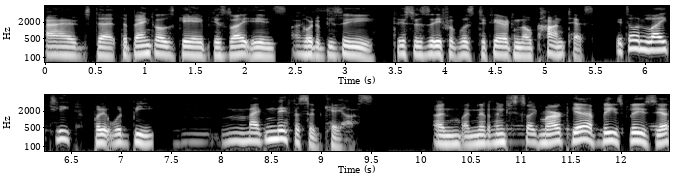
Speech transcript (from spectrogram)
and the the Bengals game is like is going to be. see. This is if it was declared a no contest. It's unlikely, but it would be magnificent chaos. And I just say, Mark, yeah, please, please, yeah.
